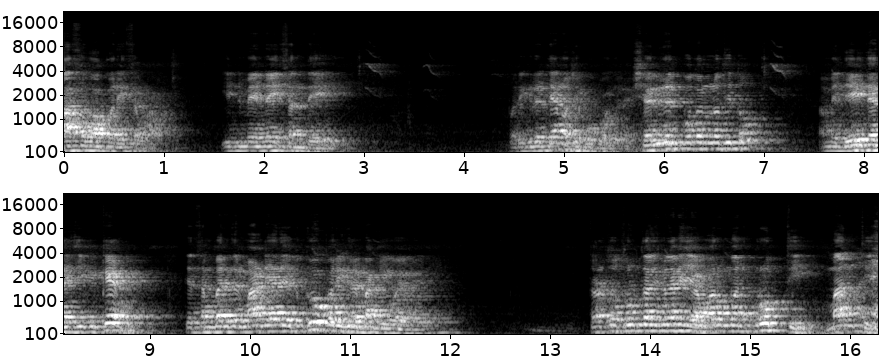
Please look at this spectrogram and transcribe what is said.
આ સવા પરિસવા ઇનમે નહીં સંદેહ. પરિગ્રહ ક્યાંનો છે ગોપાલ દેવે શરીર જ પોતાનું નથી તો? અમે દેહ ધ્યાન છીએ કે કેમ? તે સંભાળી માંડ યાદ તો કયો પરિગ્રહ બાકી હોય ત્રણસો સુડતાલીસ લખે છે અમારું મન ક્રોધથી, માનથી,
